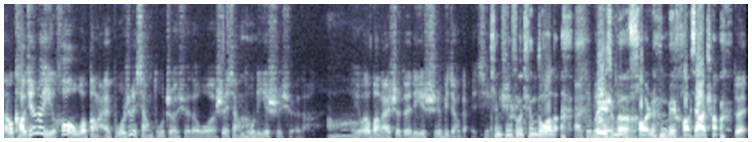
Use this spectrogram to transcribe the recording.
那么考进了以后，我本来不是想读哲学的，我是想读历史学的。哦，因为我本来是对历史比较感兴趣，听评书听多了啊。为什么好人没好下场？对，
